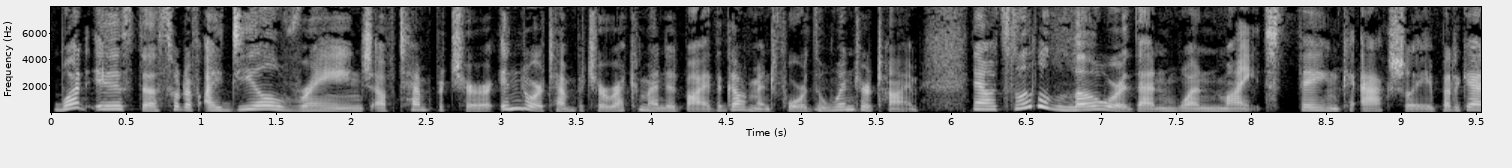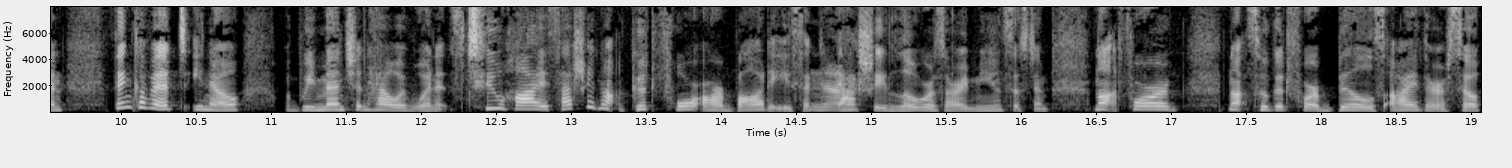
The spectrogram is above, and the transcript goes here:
what is the sort of ideal range of temperature, indoor temperature recommended by the government for the winter time? Now, it's a little lower than one might think, actually. But again, think of it, you know, we mentioned how when it's too high, it's actually not good for our bodies. It No. actually lowers our immune system. Not for, not so good for our bills either. So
